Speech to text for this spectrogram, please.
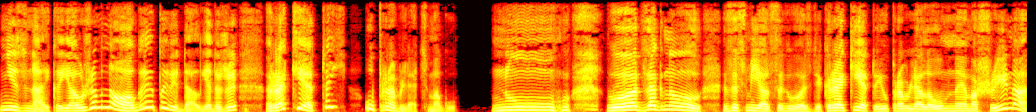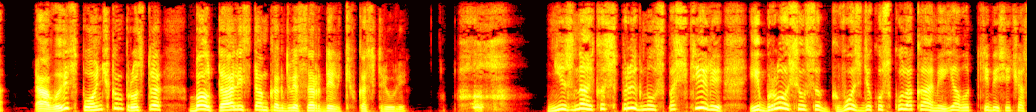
Незнайка. Я уже многое повидал. Я даже ракетой управлять могу. — Ну, вот загнул, — засмеялся Гвоздик. — Ракетой управляла умная машина, а вы с Пончиком просто болтались там, как две сардельки в кастрюле. Незнайка спрыгнул с постели и бросился к гвоздику с кулаками. Я вот тебе сейчас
